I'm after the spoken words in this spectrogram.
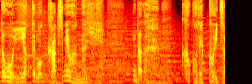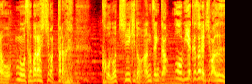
どう言い合っても勝ち目はない。だがここでこいつらをのさばらしちまったらこの地域の安全が脅かされちまう。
